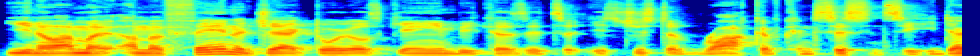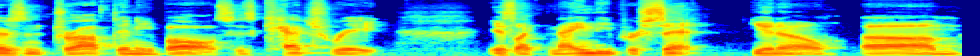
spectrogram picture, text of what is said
you know, I'm a I'm a fan of Jack Doyle's game because it's a, it's just a rock of consistency. He doesn't drop any balls. His catch rate is like 90 percent. You know, um,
